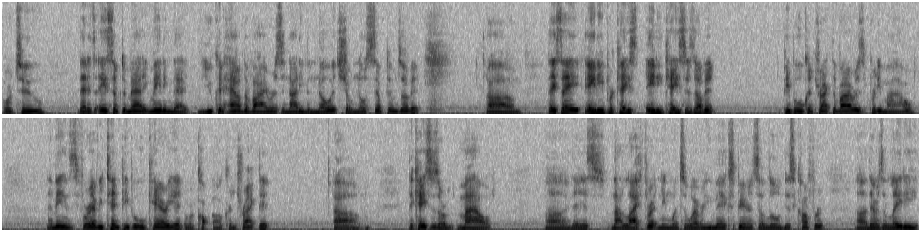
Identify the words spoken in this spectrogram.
or two that it's asymptomatic, meaning that you can have the virus and not even know it, show no symptoms of it. Um, they say 80 per case, 80 cases of it. People who contract the virus is pretty mild. That means for every 10 people who carry it or, or contract it, um, the cases are mild. Uh, it's not life threatening whatsoever. You may experience a little discomfort. Uh, there was a lady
